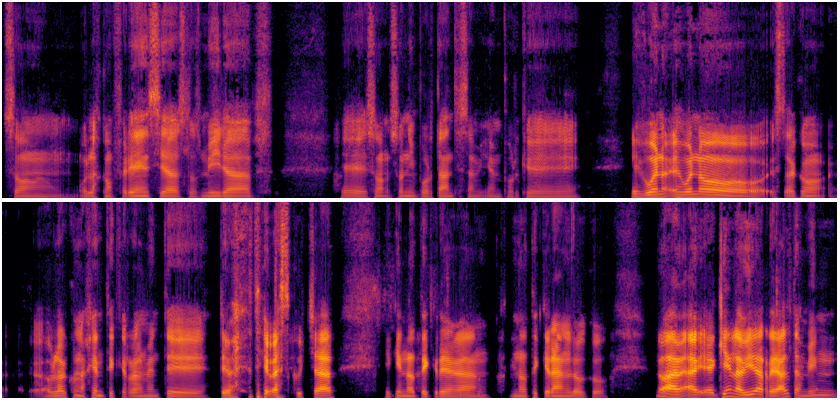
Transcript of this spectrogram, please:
son o las conferencias, los meetups, eh, son, son importantes también porque es bueno, es bueno estar con, hablar con la gente que realmente te va, a escuchar y que no te crean, no te crean loco. No, aquí en la vida real también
